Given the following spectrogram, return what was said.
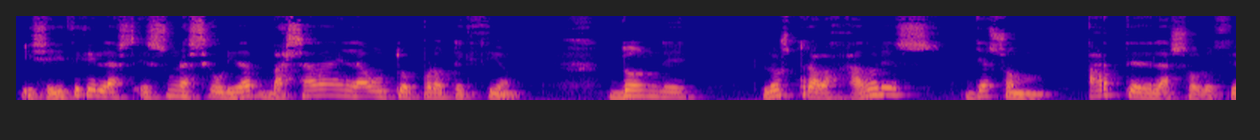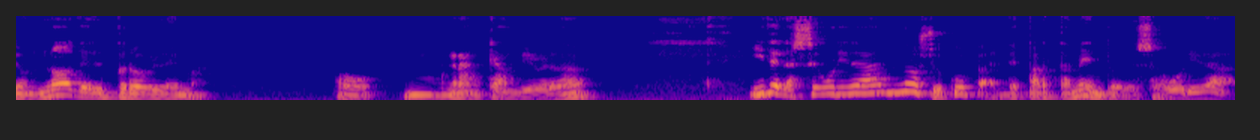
y se dice que es una seguridad basada en la autoprotección, donde los trabajadores ya son parte de la solución, no del problema. Oh, un gran cambio, ¿verdad? Y de la seguridad no se ocupa el departamento de seguridad.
